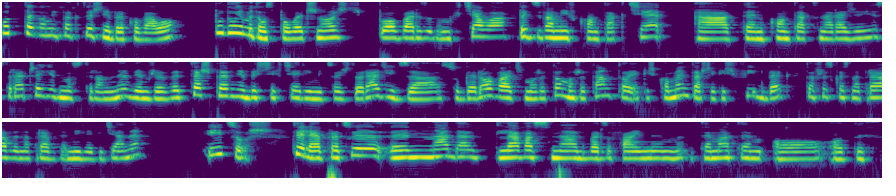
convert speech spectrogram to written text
bo tego mi faktycznie brakowało. Budujmy tą społeczność, bo bardzo bym chciała być z Wami w kontakcie, a ten kontakt na razie jest raczej jednostronny. Wiem, że Wy też pewnie byście chcieli mi coś doradzić, zasugerować, może to, może tamto, jakiś komentarz, jakiś feedback. To wszystko jest naprawdę, naprawdę mile widziane. I cóż, tyle. Pracuję y, nadal dla Was nad bardzo fajnym tematem o, o tych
